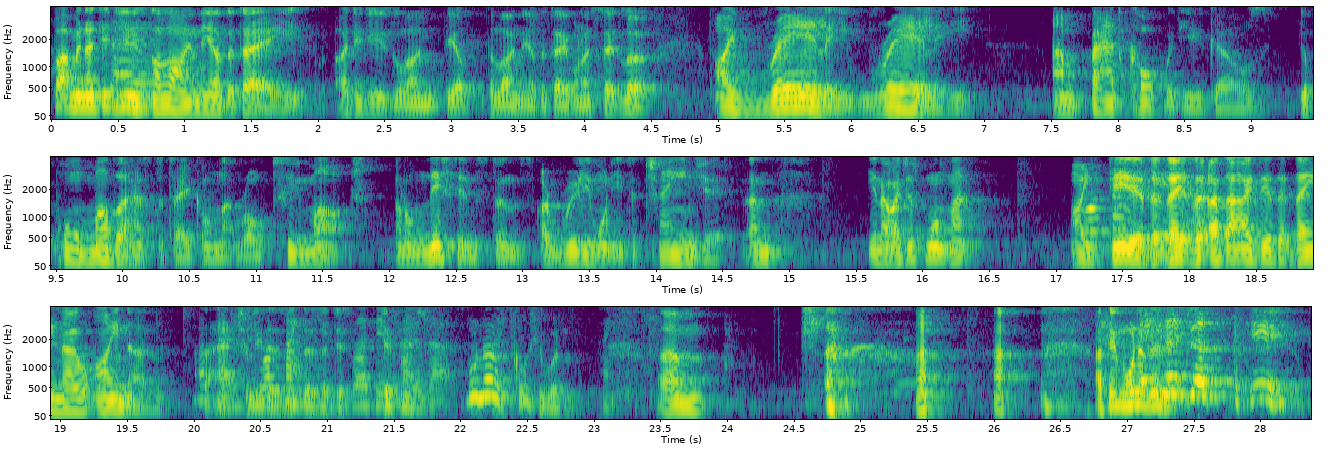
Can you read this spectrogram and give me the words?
But I mean, I did So- use the line the other day. I did use the line the, the line the other day when I said, "Look, I rarely, rarely am bad cop with you girls. Your poor mother has to take on that role too much, and on this instance, I really want you to change it. And you know, I just want that idea thank that they, that, that idea that they know I know that actually Well, there's a, there's a you, dis- 'cause I didn't know difference. that, so well, no, of course you wouldn't. Um, I think one of the This is us being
